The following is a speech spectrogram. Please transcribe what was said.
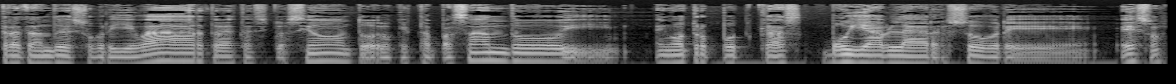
tratando de sobrellevar toda esta situación, todo lo que está pasando y en otro podcast voy a hablar sobre eso,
